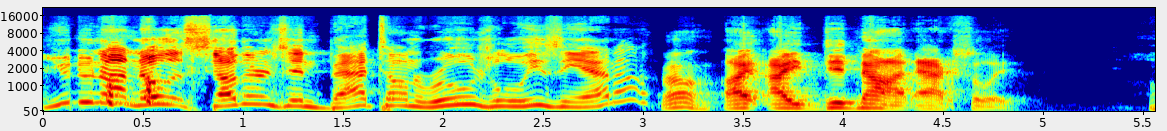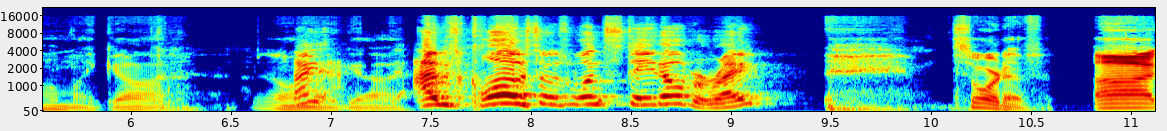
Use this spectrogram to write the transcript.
You do not know that Southern's in Baton Rouge, Louisiana? Oh, I, I did not actually. Oh my God. Oh my god. I was close. I was one state over, right? sort of. Uh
